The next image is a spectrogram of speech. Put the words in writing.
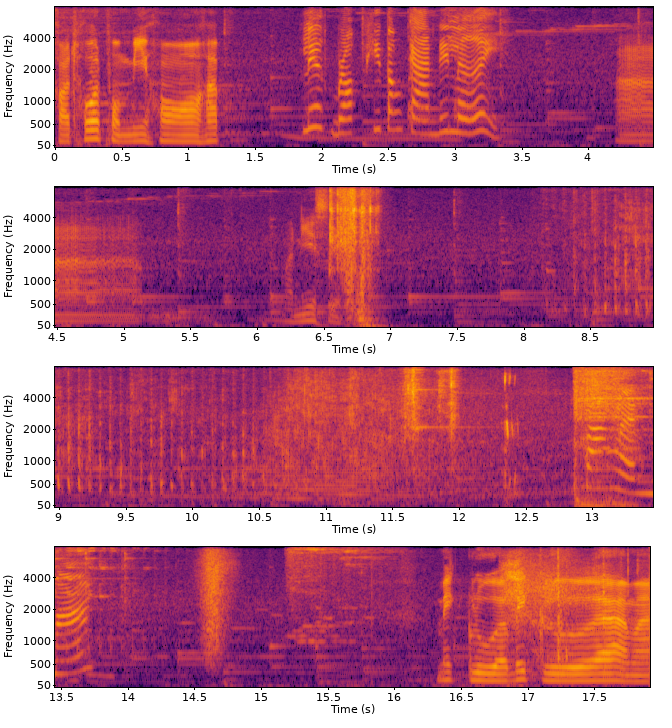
ขอโทษผมมีฮอครับ เลือกบล็อกที่ต้องการได้เลย อ่ามานี่สิ ไม่กลัวไม่กลัวมา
